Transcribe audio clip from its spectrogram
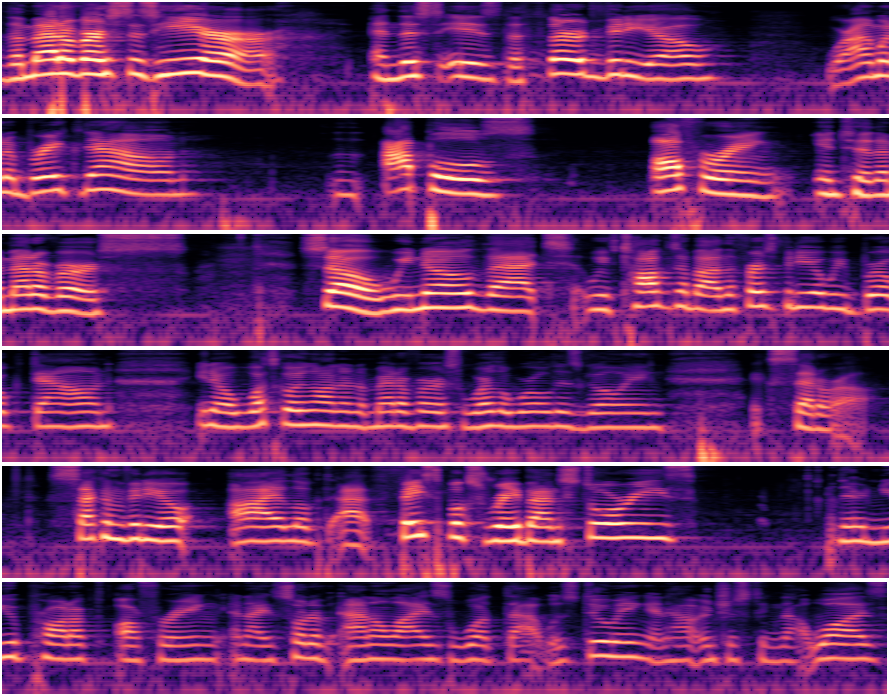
The metaverse is here, and this is the third video where I'm going to break down Apple's offering into the metaverse. So we know that we've talked about in the first video we broke down, you know, what's going on in the metaverse, where the world is going, etc. Second video, I looked at Facebook's Ray-Ban stories, their new product offering, and I sort of analyzed what that was doing and how interesting that was.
